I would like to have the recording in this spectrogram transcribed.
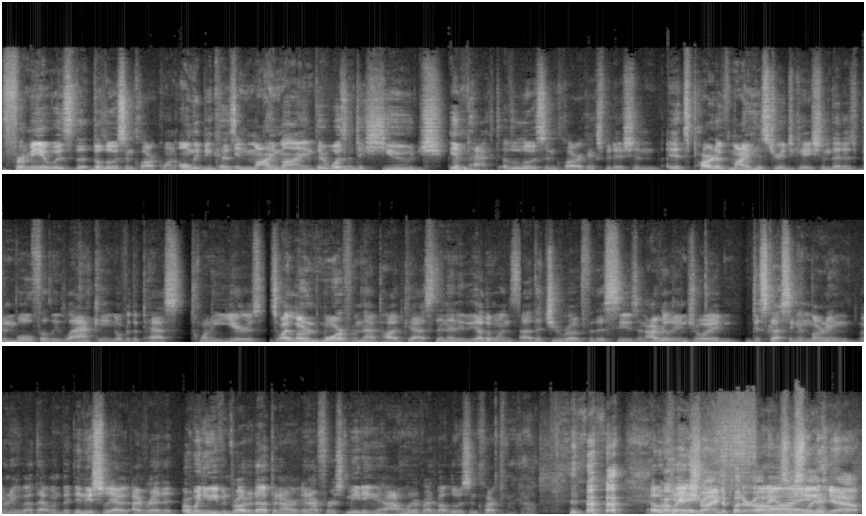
for me it was the, the Lewis and Clark one. Only because in my mind there wasn't a huge impact of the Lewis and Clark expedition. It's part of my history education that has been woefully lacking over the past 20 years. So I learned more from that podcast than any of the other ones uh, that you wrote for this season. I really enjoyed discussing and learning learning about that one. But initially I, I read it or when you even brought it up in our in our first meeting, I want to write about Lewis and Clark. I'm like, oh. Are okay. we trying to put our audience to sleep? Yeah.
